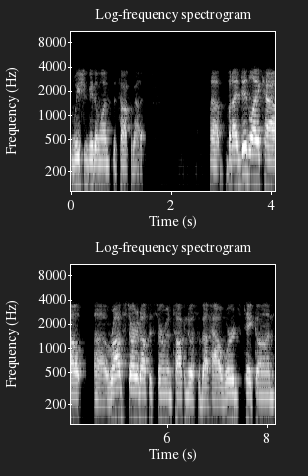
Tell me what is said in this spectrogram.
we should be the ones to talk about it. Uh, but I did like how Rob started off his sermon talking to us about how words take on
